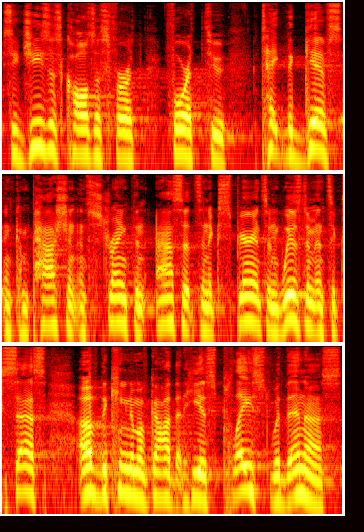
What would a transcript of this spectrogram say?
See, Jesus calls us forth, forth to take the gifts and compassion and strength and assets and experience and wisdom and success of the kingdom of God that He has placed within us,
